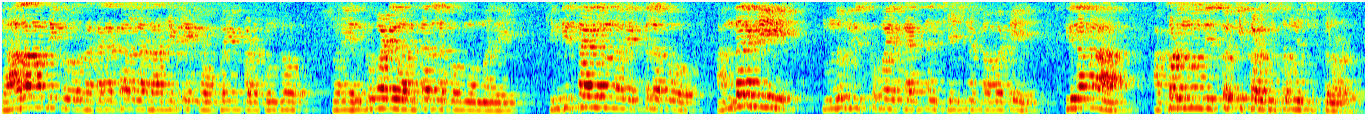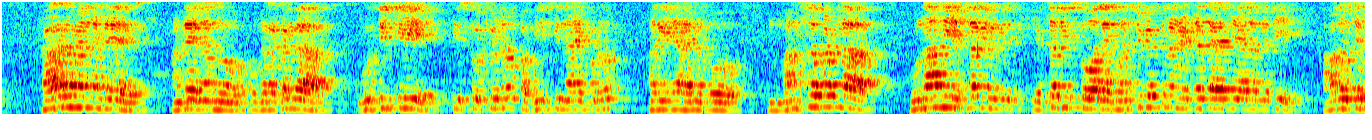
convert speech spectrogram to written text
చాలా మందికి రకరకాలుగా రాజకీయంగా ఉపయోగపడుకుంటూ మరి వెనుకబడే వర్కర్లకు మరి కింది స్థాయిలో ఉన్న వ్యక్తులకు అందరికీ ముందుకు తీసుకుపోయే ప్రయత్నం చేసిన కాబట్టి సీనన్న అక్కడ ఉన్న తీసుకొచ్చి ఇక్కడ కూర్చొని చెప్తున్నాడు. కారణం ఏంటంటే అంటే నన్ను ఒక రకంగా గుర్తించి తీసుకొచ్చాడు ఒక బీసీ నాయకుడు. మరి ఆయనకు మనుషుల పట్ల గుణాన్ని ఎట్లా ఎట్లా తీసుకోవాలి మంచి వ్యక్తులను ఎట్లా తయారు చేయాలనేది ఆలోచన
